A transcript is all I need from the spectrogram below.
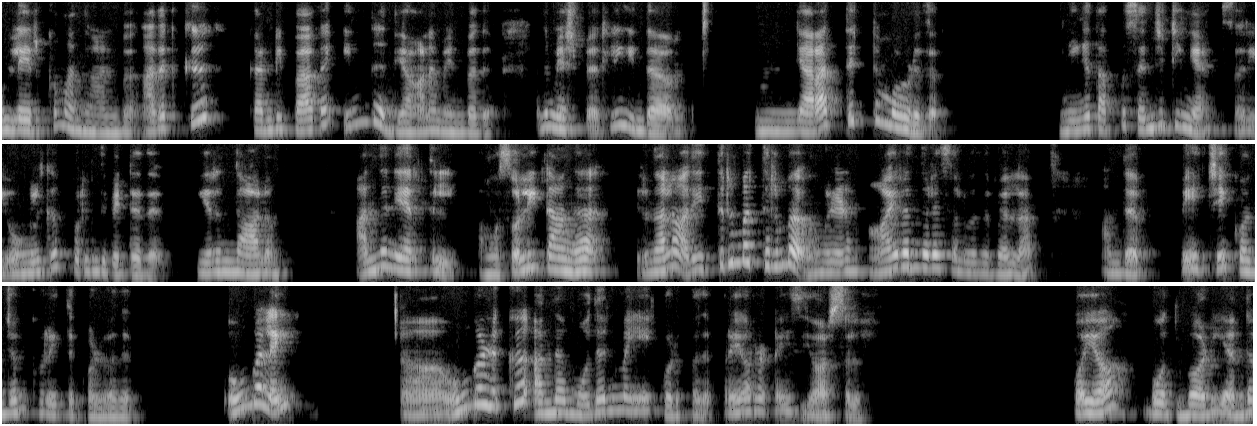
உள்ளே இருக்கும் அந்த அன்பு. அதற்கு கண்டிப்பாக இந்த தியானம் என்பது அதுவும் எஸ்பெஷலி இந்த யாராவது திட்டும் பொழுது நீங்க தப்பு செஞ்சிட்டீங்க. சரி உங்களுக்கு புரிந்து விட்டது இருந்தாலும் அந்த நேரத்தில் அவங்க சொல்லிட்டாங்க. இருந்தாலும் அதை திரும்ப திரும்ப உங்களிடம் ஆயிரம் தடவை சொல்வது போல அந்த பேச்சை கொஞ்சம் குறைத்துக் கொள்வது. உங்களை உங்களுக்கு அந்த முதன்மையை கொடுப்பது. ப்ரையாரிட்டைஸ் யோர் செல்ஃப் பொயோ போத் பாடி அண்ட்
